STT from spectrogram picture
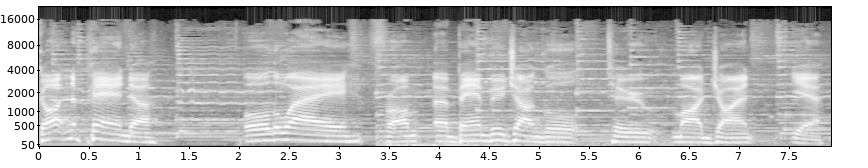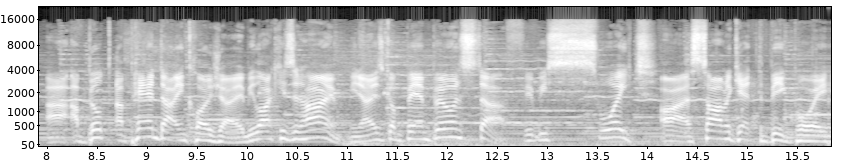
gotten a panda all the way from a bamboo jungle to my giant yeah. Uh, I built a panda enclosure. It'd be like he's at home. You know, he's got bamboo and stuff. It'd be sweet. All right, it's time to get the big boy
